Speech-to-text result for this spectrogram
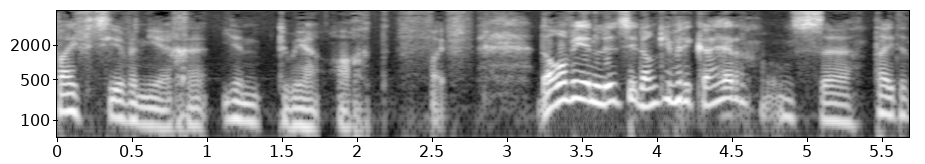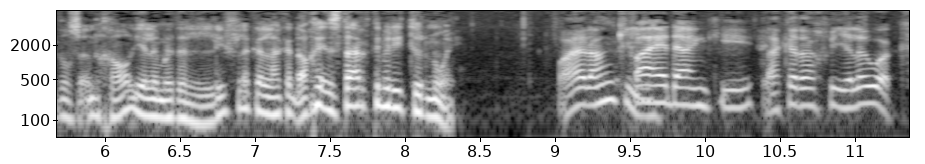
579 1285. Dawie en Lucy, dankie vir die kuier. Ons uh, tyd het ons ingehaal. Julle met 'n lieflike lekker dag en sterkte met die toernooi. Baie dankie. Baie dankie. Lekker dag vir julle ook.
